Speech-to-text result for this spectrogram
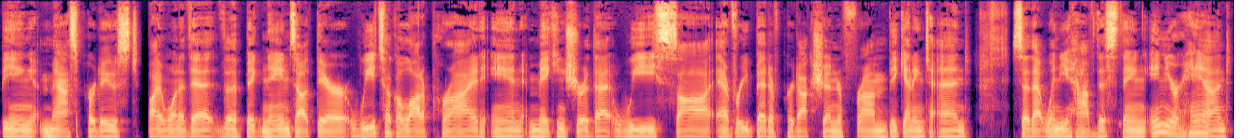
being mass produced by one of the the big names out there, we took a lot of pride in making sure that we saw every bit of production from beginning to end, so that when you have this thing in your hand,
